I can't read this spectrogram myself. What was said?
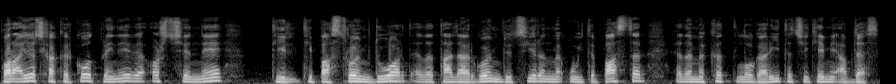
Por ajo çka kërkohet prej neve është që ne T'i t'i pastrojmë duart edhe ta largojmë ndytësirën me ujë të pastër edhe me këtë llogaritet që kemi abdes.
